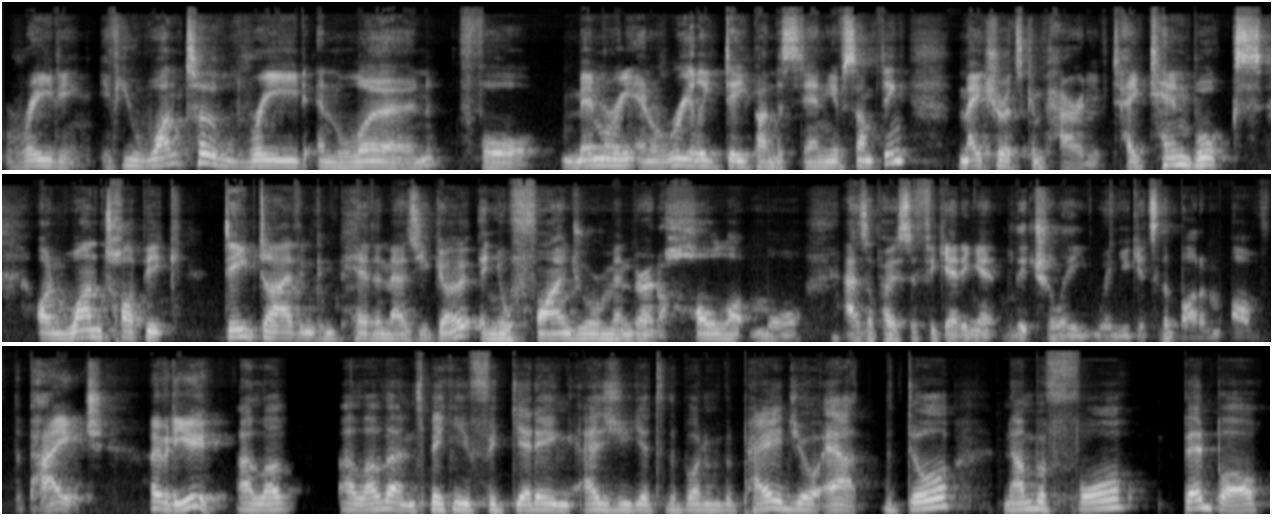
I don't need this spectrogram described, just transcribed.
reading. If you want to read and learn for memory and really deep understanding of something, make sure it's comparative. Take 10 books on one topic, deep dive and compare them as you go, and you'll find you'll remember it a whole lot more as opposed to forgetting it literally when you get to the bottom of the page. Over to you. I love I love that. And speaking of forgetting, as you get to the bottom of the page, you're out the door. Number four, bed bowl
